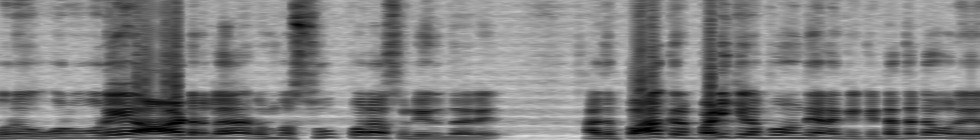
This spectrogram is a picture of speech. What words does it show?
ஒரு ஒரு ஒரே ஆர்டரில் ரொம்ப சூப்பராக சொல்லியிருந்தார். அது பார்க்குற படிக்கிறப்போ வந்து எனக்கு கிட்டத்தட்ட ஒரு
